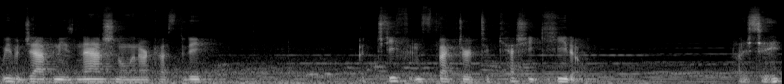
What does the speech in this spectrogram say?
we have a Japanese national in our custody. A Chief Inspector Takeshi Kido. I see.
